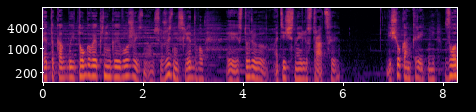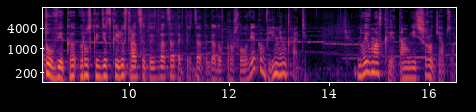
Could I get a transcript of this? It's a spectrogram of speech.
Это как бы итоговая книга его жизни. Он всю жизнь исследовал э, историю отечественной иллюстрации – еще конкретнее, золотого века русской детской иллюстрации, то есть 20-30-х годов прошлого века в Ленинграде. Но и в Москве, там есть широкий обзор.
